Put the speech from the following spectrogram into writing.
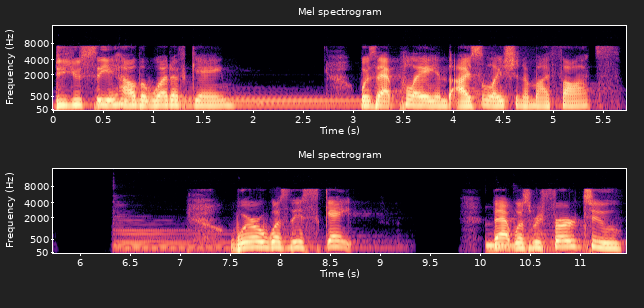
Do you see how the what if game was at play in the isolation of my thoughts? Where was the escape that was referred to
